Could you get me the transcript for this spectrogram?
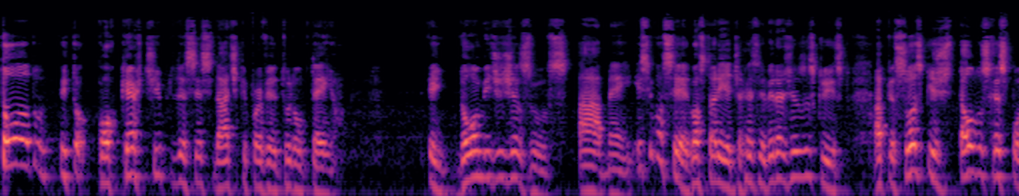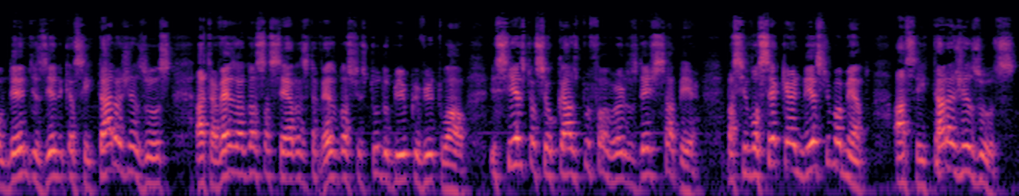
todo e qualquer tipo de necessidade que porventura tenham. Em nome de Jesus. Amém. E se você gostaria de receber a Jesus Cristo, há pessoas que estão nos respondendo, dizendo que aceitaram a Jesus através das nossas células, através do nosso estudo bíblico virtual. E se este é o seu caso, por favor, nos deixe saber. Mas se você quer, neste momento, aceitar a Jesus,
